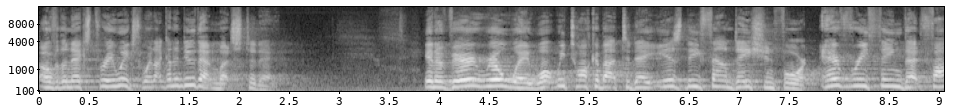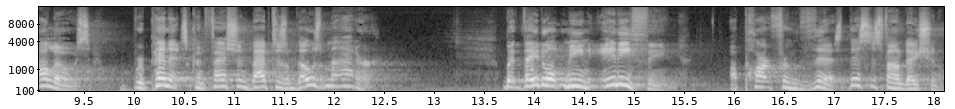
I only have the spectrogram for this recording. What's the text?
over the next three weeks. We're not going to do that much today. In a very real way, what we talk about today is the foundation for everything that follows. Repentance, confession, baptism, those matter. But they don't mean anything apart from this. This is foundational.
